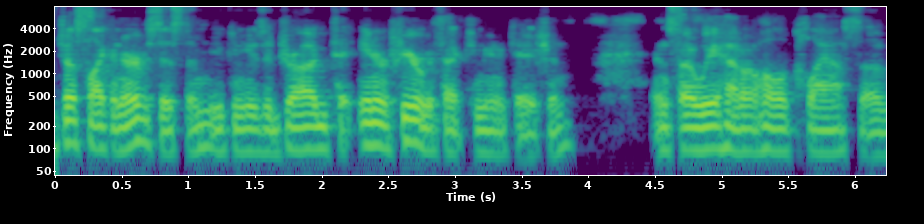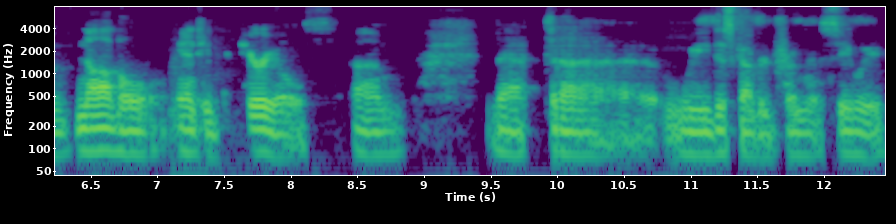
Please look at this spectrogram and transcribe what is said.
just like a nervous system, you can use a drug to interfere with that communication. And so we had a whole class of novel antibacterials um, that uh, we discovered from the seaweed.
